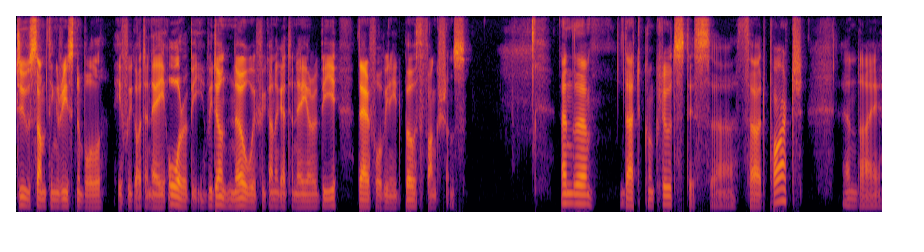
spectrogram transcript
do something reasonable if we got an A or a B. We don't know if we're going to get an A or a B, therefore we need both functions. And uh, that concludes this uh, third part. And I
